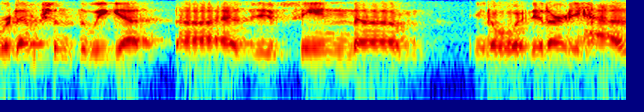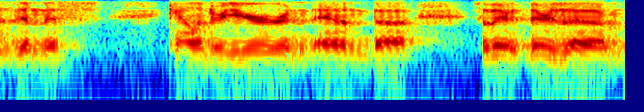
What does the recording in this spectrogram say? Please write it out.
redemptions that we get. As you've seen, um, you know, it already has in this calendar year. And, and uh, so there, there's a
